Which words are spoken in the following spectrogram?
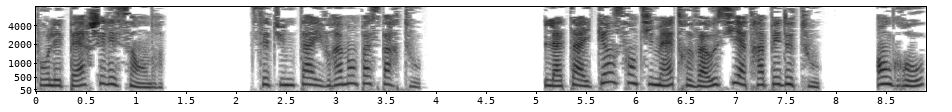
pour les perches et les cendres. C'est une taille vraiment passe-partout. La taille 15 cm va aussi attraper de tout. En gros,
